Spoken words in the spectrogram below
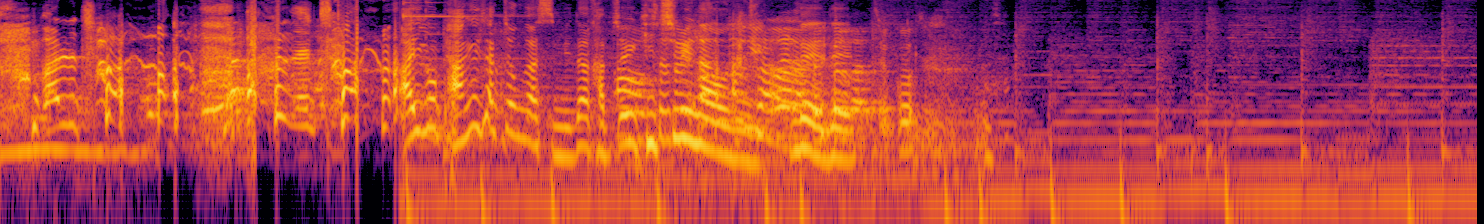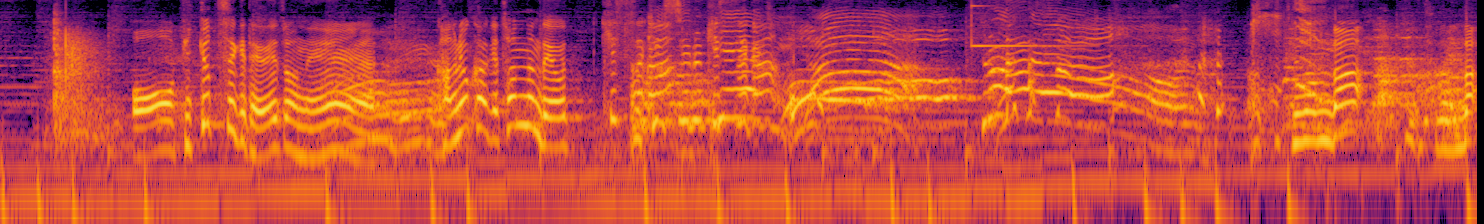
빨리 쳐. 빨리 쳐. 아, 이거 방해 작전 같습니다. 갑자기 기침이 죄송해요. 나오는. 제가 네, 네. 어 비껴치기 대회전을 강력하게 쳤는데요. 키스 키스를 키스가 오! 죄송합니다. 죄송합니다.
